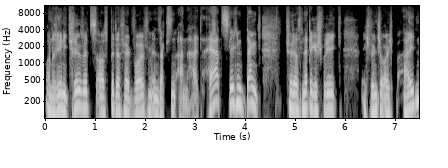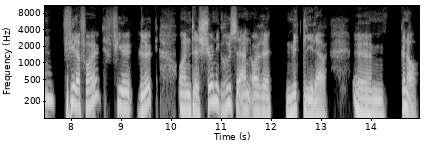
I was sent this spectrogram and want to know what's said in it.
und Reni Krillwitz aus Bitterfeld-Wolfen in Sachsen-Anhalt. Herzlichen Dank für das nette Gespräch. Ich wünsche euch beiden viel Erfolg, viel Glück und äh, schöne Grüße an eure Mitglieder. Ähm, genau.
